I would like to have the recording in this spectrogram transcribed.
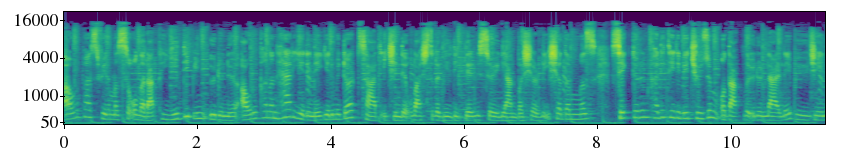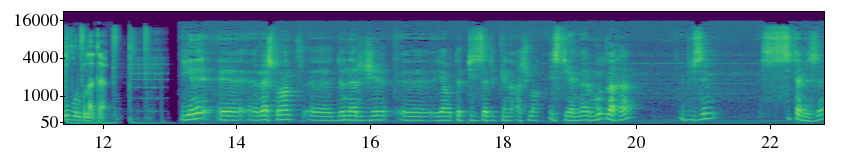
Avrupas firması olarak 7000 ürünü Avrupa'nın her yerine 24 saat içinde ulaştırabildiklerini söyleyen başarılı iş adamımız sektörün kaliteli ve çözüm odaklı ürünlerle büyüyeceğini vurguladı. Yeni e, restoran, e, dönerci e, yahut da pizza dükkanı açmak isteyenler mutlaka bizim sitemizi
